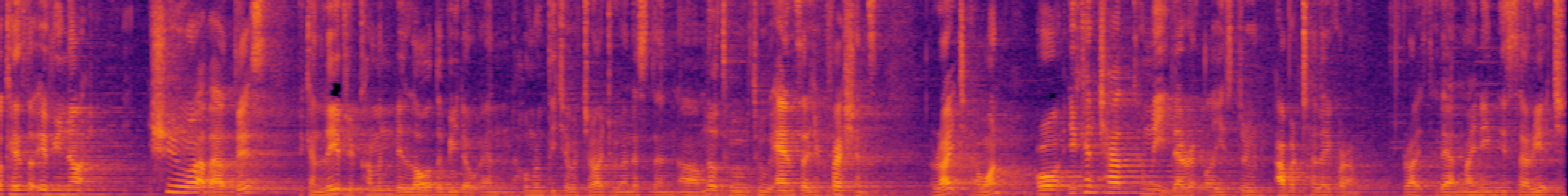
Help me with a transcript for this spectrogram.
Okay, so if you're not sure about this, you can leave your comment below the video and homeroom teacher will try to understand, um, no, to, to answer your questions. Right, I want. Or you can chat to me directly through our telegram. Right, then my name is Sarich.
